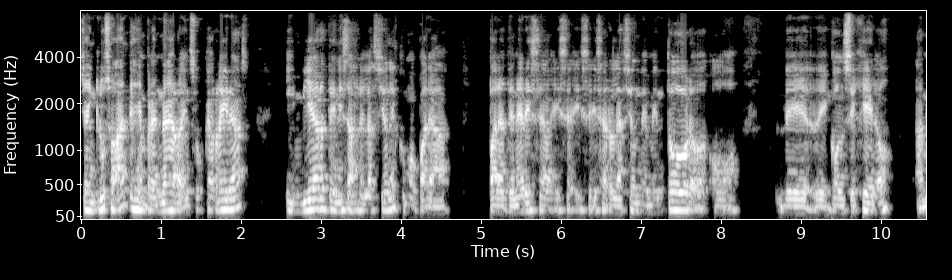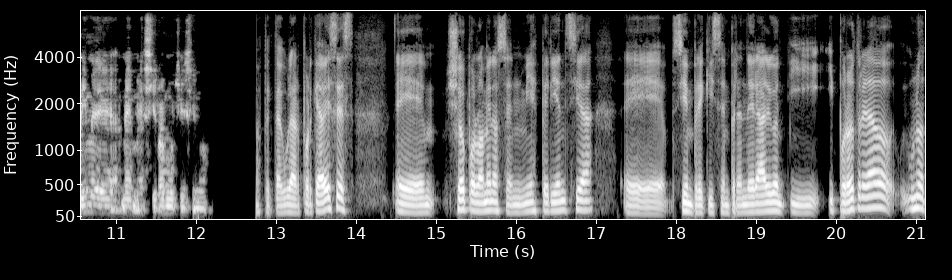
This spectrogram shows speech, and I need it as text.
ya incluso antes de emprender en sus carreras, invierte en esas relaciones como para, para tener esa, esa, esa relación de mentor o, de, consejero, a mí me, me, sirve muchísimo. Espectacular, porque a veces eh, yo por lo menos en mi experiencia eh, siempre quise emprender algo y, y, por otro lado uno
